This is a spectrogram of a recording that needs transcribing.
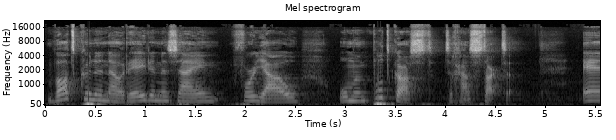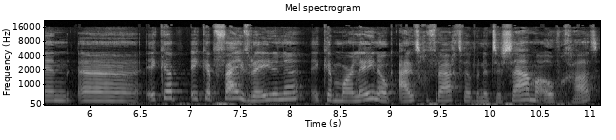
Wat kunnen nou redenen zijn voor jou om een podcast te gaan starten? En uh, ik, heb, ik heb vijf redenen. Ik heb Marleen ook uitgevraagd. We hebben het er samen over gehad.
